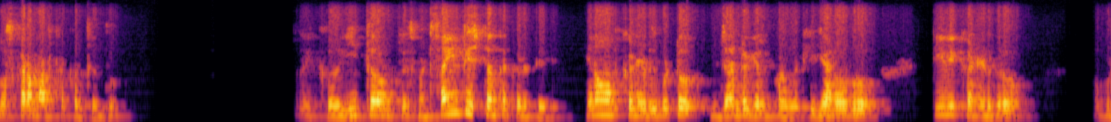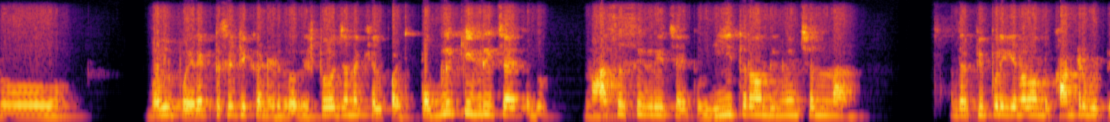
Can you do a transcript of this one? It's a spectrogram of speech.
ಗೋಸ್ಕರ ಮಾಡ್ತಕ್ಕಂಥದ್ದು. ಲೈಕ್ ಈ ತರ ಒಂದು ಪ್ಲೇಸ್ಮೆಂಟ್ ಸೈಂಟಿಸ್ಟ್ ಅಂತ ಕರಿತೀವಿ. ಏನೋ ಒಂದು ಕಂಡು ಹಿಡಿದ್ಬಿಟ್ಟು ಜನರಿಗೆ ಹೆಲ್ಪ್ ಆಗ್ಬೇಕು. ಈಗ ಯಾರೋ ಒಬ್ರು ಟಿವಿ ಕಂಡು ಹಿಡಿದ್ರು ಒಬ್ರು ಬಲ್ಪ್ ಎಲೆಕ್ಟ್ರಿಸಿಟಿ ಕಂಡಿಡಿದ್ರು ಅದು ಎಷ್ಟೋ ಜನಕ್ಕೆ ಹೆಲ್ಪ್ ಆಯ್ತು. ಪಬ್ಲಿಕ್ ರೀಚ್ ಆಯ್ತು ಅದು. ಮಾಸಸ್ಸಿಗೆ ರೀಚ್ ಆಯ್ತು. ಈ ತರ ಒಂದು ಇನ್ವೆನ್ಷನ್ನ ಅಂದ್ರೆ ಪೀಪಲ್ ಏನಾದ್ರು ಒಂದು ಕಾಂಟ್ರಿಬ್ಯೂಟ್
